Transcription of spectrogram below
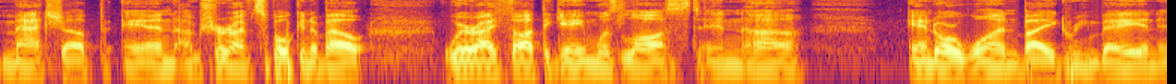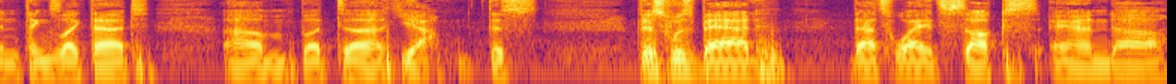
matchup, and I'm sure I've spoken about where I thought the game was lost and uh, and or won by Green Bay and, and things like that. Um, but uh, yeah, this this was bad. That's why it sucks. And uh,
